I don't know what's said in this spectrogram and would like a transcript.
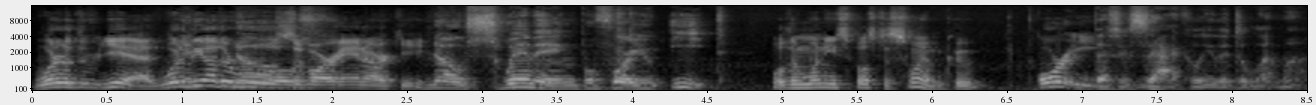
What are the yeah? What are the other No. rules of our anarchy? No swimming before you eat. Well, then when are you supposed to swim, Coop? Or eat. That's exactly the dilemma.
